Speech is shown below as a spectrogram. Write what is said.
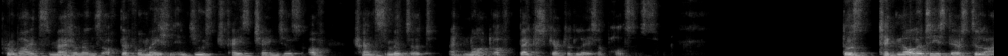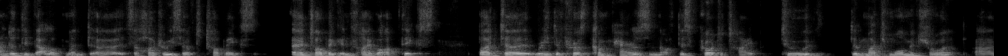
provides measurements of deformation-induced phase changes of transmitted and not of backscattered laser pulses. Those technologies, they're still under development. Uh, it's a hot research topics, uh, topic in fiber optics, but uh, really the first comparison of this prototype to the much more mature uh,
